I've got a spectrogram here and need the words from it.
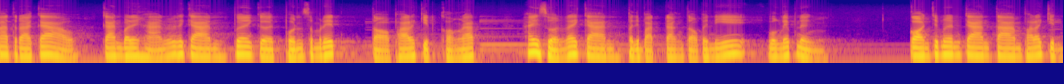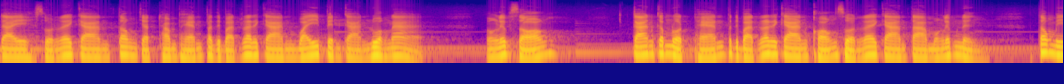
มาตรา 9 การบริหารราชการเพื่อให้เกิดผลสำเร็จต่อภารกิจของรัฐ ให้ส่วนราชการปฏิบัติดังต่อไปนี้วงเล็บหนึ่งก่อนดำเนินการตามภารกิจใด ส่วนราชการต้องจัดทำแผนปฏิบัติราชการไว้เป็นการล่วงหน้าวงเล็บ 2 การกำหนดแผนปฏิบัติราชการของส่วนราชการตามวงเล็บหนึ่งต้องมี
